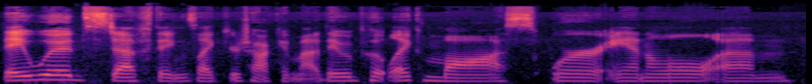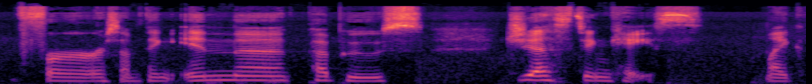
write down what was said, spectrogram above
they would stuff things like you're talking about. They would put like moss or animal um, fur or something in the papoose just in case. Like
